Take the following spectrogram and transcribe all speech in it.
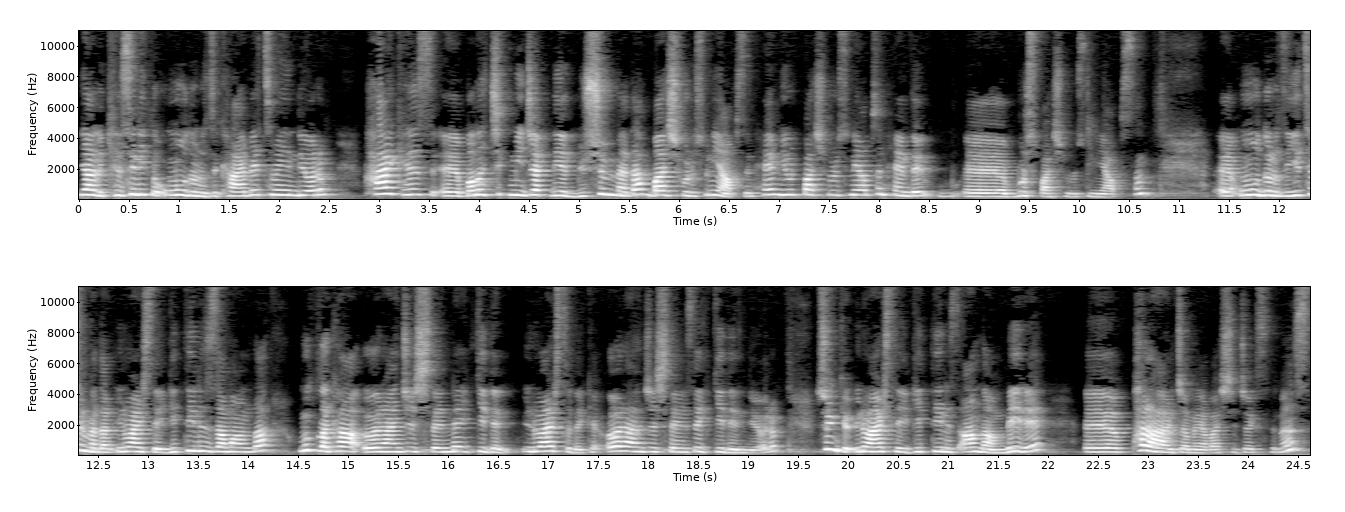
Yani kesinlikle umudunuzu kaybetmeyin diyorum. Herkes e, bana çıkmayacak diye düşünmeden başvurusunu yapsın. Hem yurt başvurusunu yapsın hem de e, burs başvurusunu yapsın. E, umudunuzu yitirmeden üniversiteye gittiğiniz zaman da mutlaka öğrenci işlerine gidin. Üniversitedeki öğrenci işlerinize gidin diyorum. Çünkü üniversiteye gittiğiniz andan beri para harcamaya başlayacaksınız.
